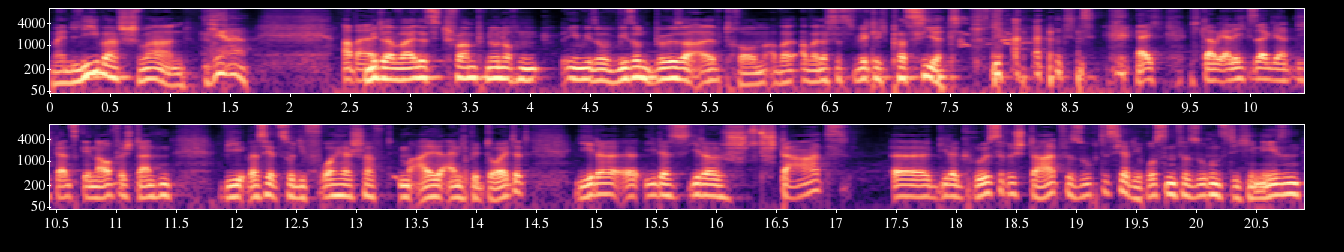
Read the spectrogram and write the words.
Mein lieber Schwan. Ja. Aber Mittlerweile ist Trump nur noch ein, irgendwie so wie so ein böser Albtraum, aber, aber das ist wirklich passiert. ja, ja ich, ich glaube ehrlich gesagt, er hat nicht ganz genau verstanden, wie, was jetzt so die Vorherrschaft im All eigentlich bedeutet. Jeder, äh, jedes, jeder Staat äh, jeder größere Staat versucht es ja, die Russen versuchen es, die Chinesen,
